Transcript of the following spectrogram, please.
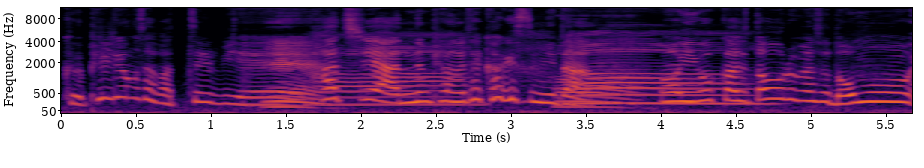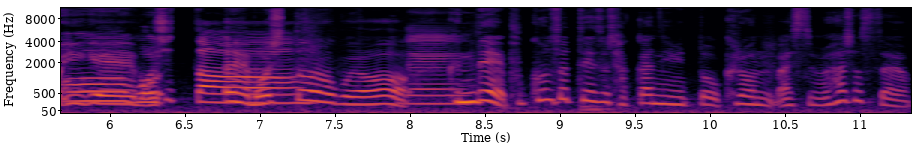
그 필경사 바틀비에 예. 하지 아. 않는 편을 택하겠습니다. 아. 어, 이것까지 떠오르면서 너무 이게 어, 뭐- 멋있다. 네, 멋있더라고요. 네. 근데 북콘서트에서 작가님이 또 그런 말씀을 하셨어요.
